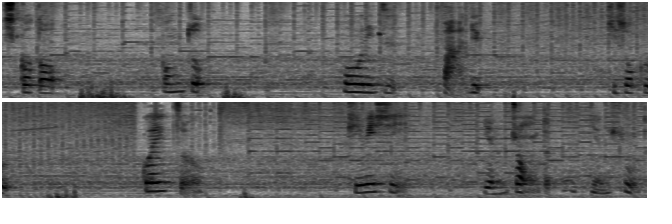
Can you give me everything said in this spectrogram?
仕事工作法律，法律，规则，PVC，严重的，严肃的，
